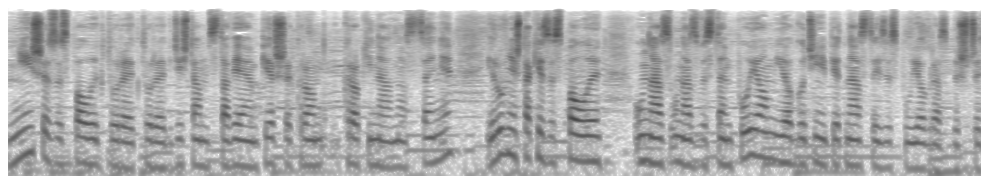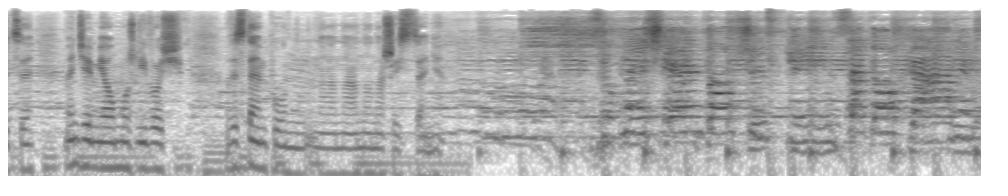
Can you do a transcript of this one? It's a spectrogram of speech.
mniejsze zespoły, które, które gdzieś tam stawiają pierwsze kron, kroki na, na scenie i również takie zespoły u nas, u nas występują i o godzinie 15 zespół Jogra z Byszczycy będzie miał możliwość występu na, na, na naszej scenie. Zróbmy święto wszystkim zakochanym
